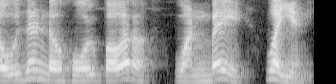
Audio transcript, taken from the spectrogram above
thousand whole power one by y అని.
